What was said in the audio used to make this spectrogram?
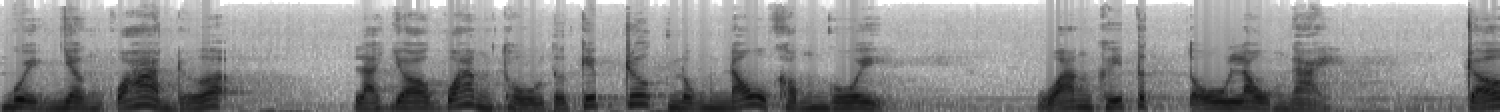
Nguyên nhân quá nữa là do quán thù từ kiếp trước nung nấu không nguôi. Quan khí tích tụ lâu ngày, trở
